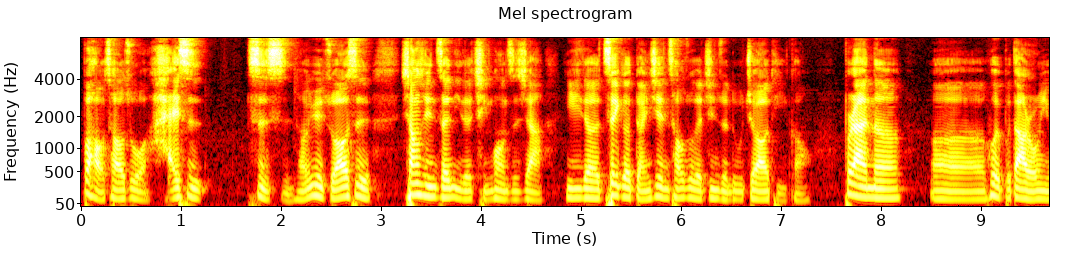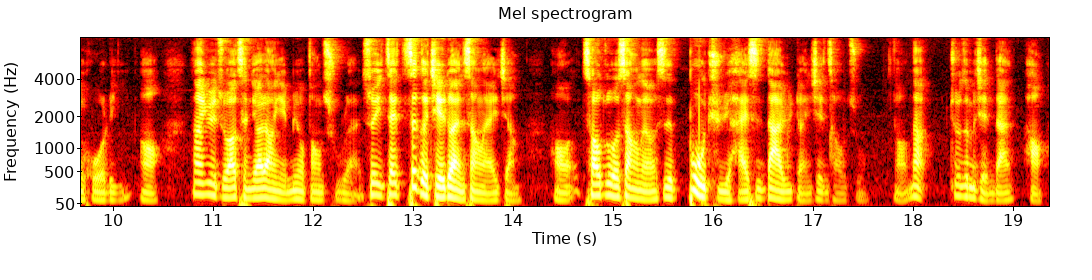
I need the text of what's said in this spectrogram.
不好操作还是事实啊，因为主要是箱型整理的情况之下，你的这个短线操作的精准度就要提高，不然呢，呃，会不大容易获利哦。那因为主要成交量也没有放出来，所以在这个阶段上来讲，哦，操作上呢是布局还是大于短线操作，哦，那就这么简单。好，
